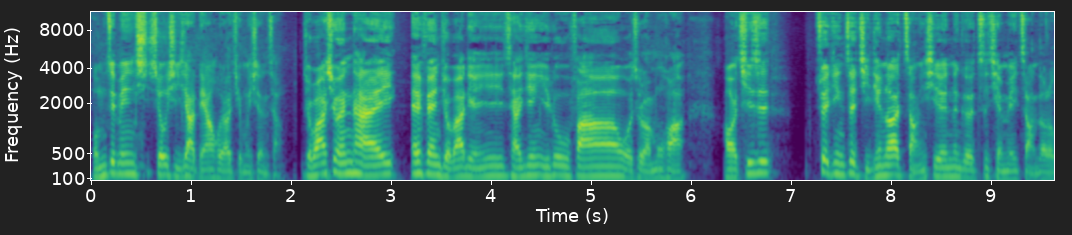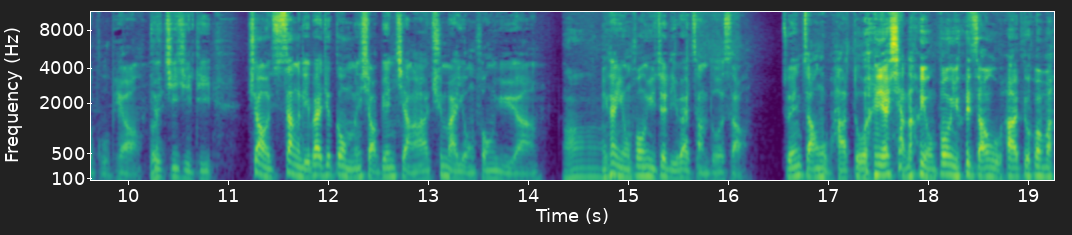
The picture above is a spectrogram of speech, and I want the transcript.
我们这边休息一下，等下回到节目现场。九八新闻台 FM 九八点一财经一路发，我是阮木华。哦，其实最近这几天都在涨一些那个之前没涨到的股票，就极其低。像我上个礼拜就跟我们小编讲啊，去买永丰鱼啊。哦，你看永丰鱼这礼拜涨多少？昨天涨五趴多，你要想到永丰鱼会涨五趴多吗？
